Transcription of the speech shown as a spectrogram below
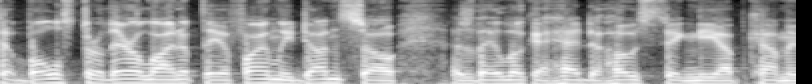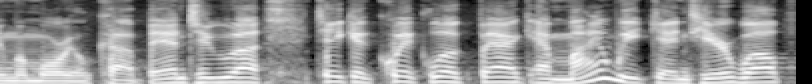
to bolster their lineup. They have finally done so as they look ahead to hosting the upcoming Memorial Cup. And to uh, take a quick look back at my weekend here, well,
